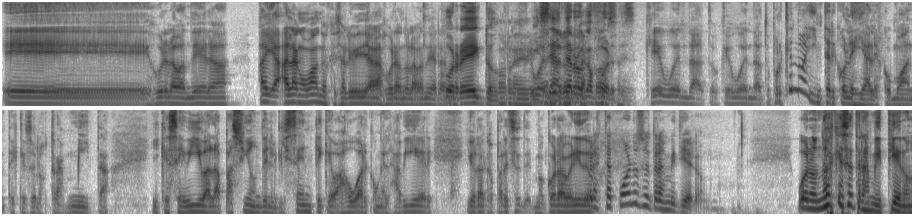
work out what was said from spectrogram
eh, jure la bandera. Ay, Alan Obando es que salió hoy día jurando la bandera. ¿no? Correcto. Correcto. Vicente Rocafuerte. Qué buen dato, qué buen dato. ¿Por qué no hay intercolegiales como antes que se los transmita y que se viva la pasión del Vicente que va a jugar con el Javier y ahora que aparece, me acuerdo haber ido. ¿Pero hasta cuándo se transmitieron? Bueno, no es que se transmitieron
